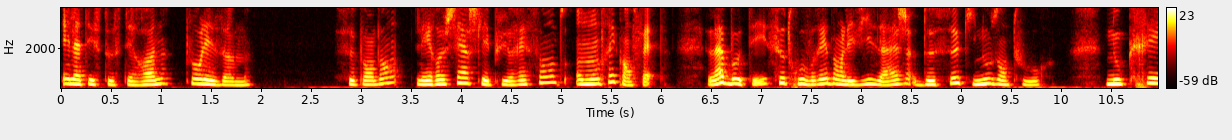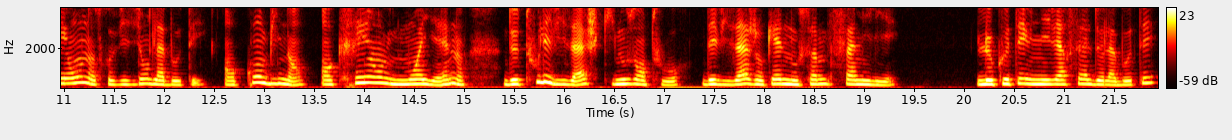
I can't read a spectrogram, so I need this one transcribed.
et la testostérone pour les hommes. Cependant, les recherches les plus récentes ont montré qu'en fait, la beauté se trouverait dans les visages de ceux qui nous entourent. Nous créons notre vision de la beauté en combinant, en créant une moyenne de tous les visages qui nous entourent, des visages auxquels nous sommes familiers. Le côté universel de la beauté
